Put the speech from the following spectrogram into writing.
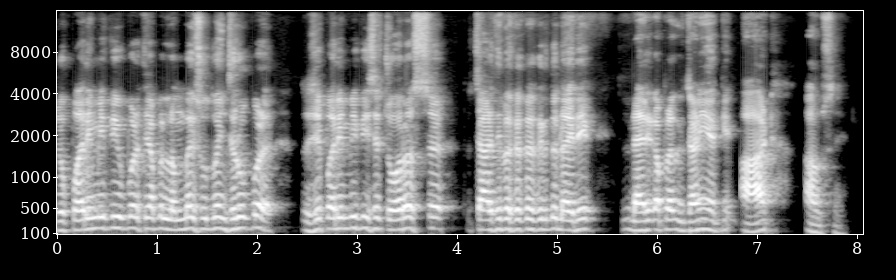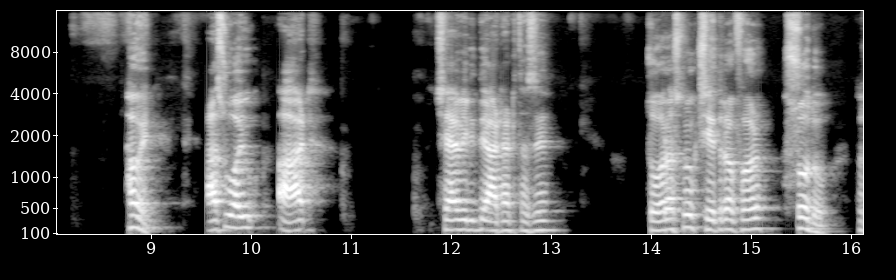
જો પરિમિતિ ઉપરથી આપણે લંબાઈ શોધવાની જરૂર પડે, તો જે પરિમિતિ છે ચોરસ છે, તો ચારથી ભાગાકાર કરી તો ડાયરેક્ટ ડાયરેક્ટ આપણે જાણીએ કે આઠ આવશે. હવે આ શું આવ્યું આઠ, છે આવી રીતે આઠ આઠ થશે. ચોરસનું ક્ષેત્રફળ શોધો. તો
